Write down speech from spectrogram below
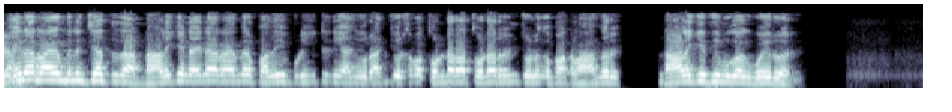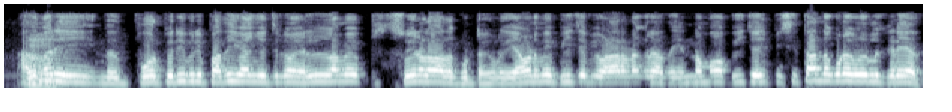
நயனார் நாகேந்திரன் சேர்த்துதான் நாளைக்கே நயனார் நாகேந்திரன் பதவி பிடிங்கிட்டு நீ அஞ்சு ஒரு அஞ்சு வருஷமா தொண்டரா தொடருன்னு சொல்லுங்க பார்க்கலாம். அது நாளைக்கே திமுகவுக்கு போயிருவாரு. அது. மாதிரி இந்த போர் பெரிய பெரிய பதவி வாங்கி வச்சிருக்கவங்க எல்லாமே சுயநலவாத கூட்டம். இவனுக்கு எவனுமே பிஜேபி வளரணுங்கிற அந்த எண்ணமோ பிஜேபி சித்தாந்தம் கூட இவங்களுக்கு கிடையாது.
